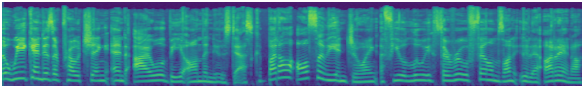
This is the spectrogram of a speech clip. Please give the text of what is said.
The weekend is approaching, and I will be on the news desk, but I'll also be enjoying a few Louis Theroux films on Yle Areena.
